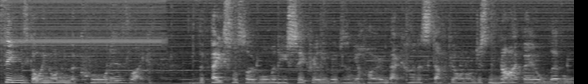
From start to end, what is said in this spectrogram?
things going on in the corners, like the faceless old woman who secretly lives in your home, that kind of stuff going on, just Night Vale level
